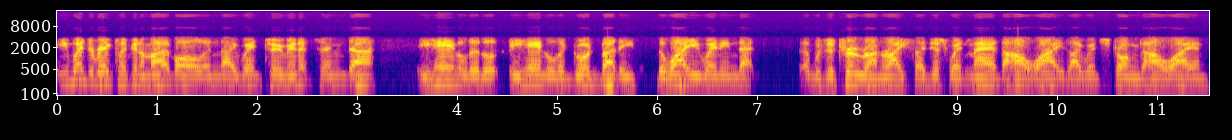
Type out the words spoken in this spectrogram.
He went to Redcliffe in a mobile, and they went two minutes, and uh, he handled it. He handled it good, but he, the way he went in that, it was a true run race. They just went mad the whole way. They went strong the whole way, and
